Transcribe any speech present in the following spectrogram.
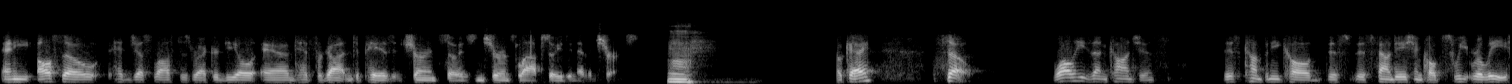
And he also had just lost his record deal and had forgotten to pay his insurance, so his insurance lapsed, so he didn't have insurance. Mm. Okay, so while he's unconscious, this company called this this foundation called Sweet Relief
